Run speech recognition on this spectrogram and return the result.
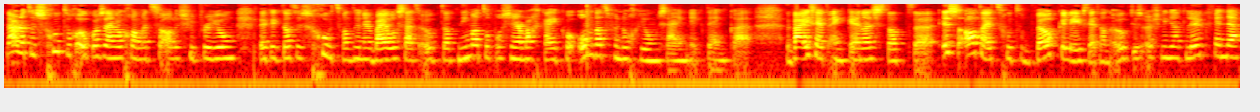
nou, dat is goed toch? Ook al zijn we gewoon met z'n allen super jong. Denk ik, dat is goed. Want in de Bijbel staat ook dat niemand op ons neer mag kijken omdat we nog jong zijn. Ik denk, uh, wijsheid en kennis, dat uh, is altijd goed op welke leeftijd dan ook. Dus als jullie dat leuk vinden,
